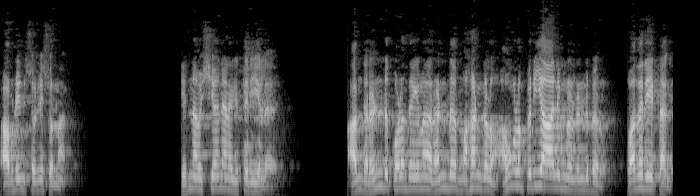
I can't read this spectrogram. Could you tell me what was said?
அப்படின்னு சொல்லி சொன்னாங்க. என்ன விஷயம்னு எனக்கு தெரியல. அந்த ரெண்டு குழந்தைகளும் ரெண்டு மகன்களும் அவங்களும் பெரிய ஆலிம்கள் ரெண்டு பேரும். பதறிட்டாங்க.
